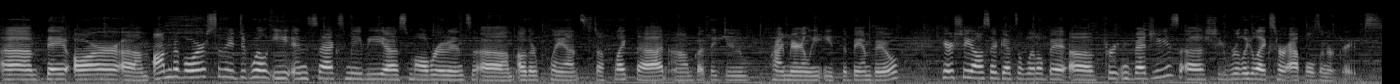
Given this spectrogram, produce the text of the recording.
Um, they are um, omnivores, so they do, will eat insects, maybe uh, small rodents, um, other plants, stuff like that, um, but they do primarily eat the bamboo. Here she also gets a little bit of fruit and veggies. Uh, she really likes her apples and her grapes.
